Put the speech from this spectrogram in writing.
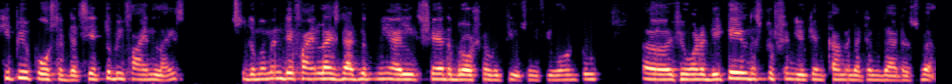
keep you posted. That's yet to be finalized. So the moment they finalize that with me, I'll share the brochure with you. So if you want to, uh, if you want a detailed description, you can come and attend that as well.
